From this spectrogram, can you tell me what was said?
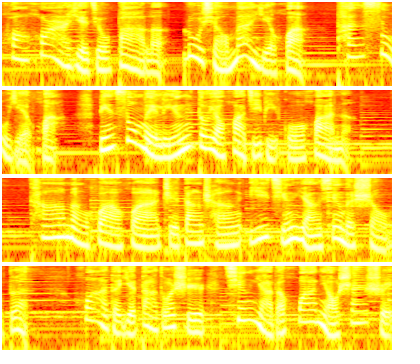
画画也就罢了，陆小曼也画，潘素也画，连宋美龄都要画几笔国画呢。他们画画只当成怡情养性的手段，画的也大多是清雅的花鸟山水。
